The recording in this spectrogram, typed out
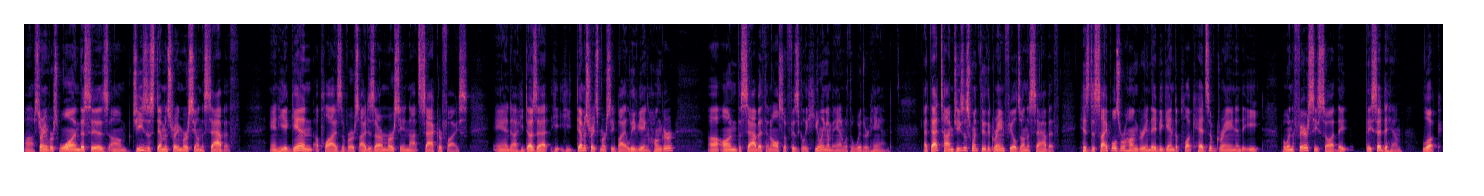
uh, starting in verse 1, this is um, Jesus demonstrating mercy on the Sabbath. And he again applies the verse, I desire mercy and not sacrifice. And uh, he does that. He, he demonstrates mercy by alleviating hunger uh, on the Sabbath and also physically healing a man with a withered hand. At that time, Jesus went through the grain fields on the Sabbath. His disciples were hungry, and they began to pluck heads of grain and to eat. But when the Pharisees saw it, they, they said to him, Look,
